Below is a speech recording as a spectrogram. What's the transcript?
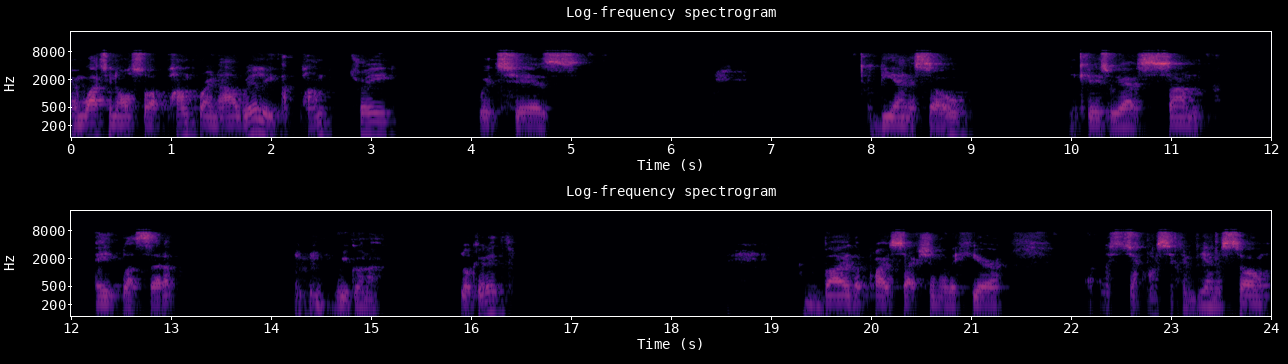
I'm watching also a pump right now, really a pump trade, which is BNSO. In case we have some eight plus setup, we're gonna look at it. By the price section over here, uh, let's check one second, BNSO.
